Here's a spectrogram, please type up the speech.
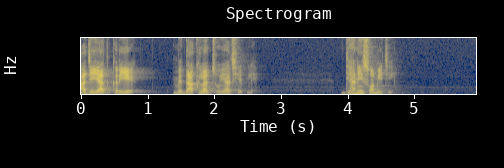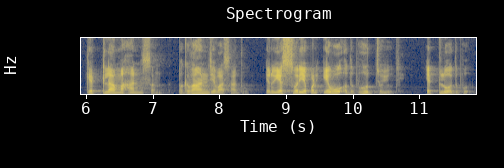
આજે યાદ કરીએ, મેં દાખલા જોયા છે એટલે. ધ્યાની સ્વામીજી, કેટલા મહાન સંત, ભગવાન જેવા સાધુ, એનું ઐશ્વર્ય પણ એવું અદ્ભુત જોયું છે, એટલું અદ્ભુત.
